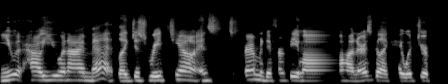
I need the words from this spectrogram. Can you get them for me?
you how you and I met, like just reaching out Instagram to different female hunters, be like, hey, what's your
